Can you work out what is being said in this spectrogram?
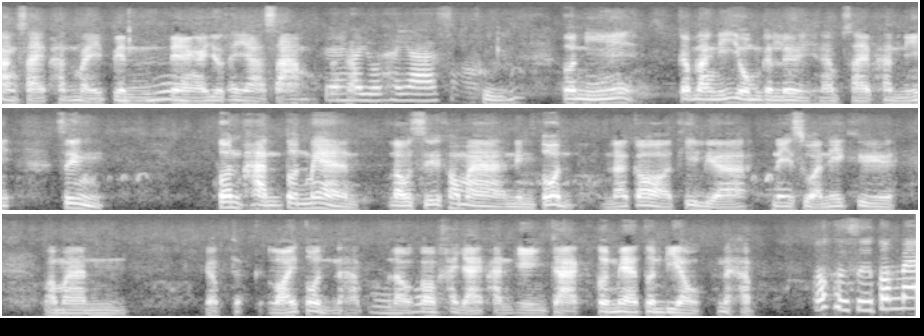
รั่งสายพันธุ์ใหม่เป็นอืมแดงอยุธยาสามแดงนะคอรับยุธยาสามคือต้นนี้กำลังนิยมกันเลยนะครับสายพันธุ์นี้ ซึ่งต้นพันธุ์ต้นแม่เราซื้อเข้ามาหนึ่งต้น แล้วก็ที่เหลือในสวนนี้คือประมาณเกือบร้อยต้นนะครับ เราก็ขยายพันธุ์เองจากต้นแม่ต้นเดียวนะครับ ก็คือซื้อต้นแม่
